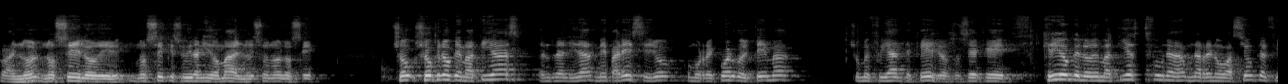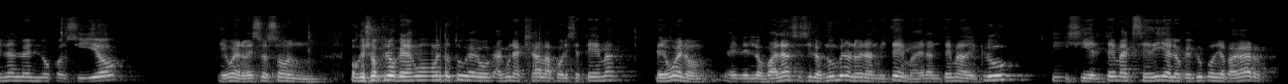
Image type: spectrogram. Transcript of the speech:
Ah, no, sé lo de, no sé que se hubieran ido mal, ¿no? eso no lo sé. Yo, yo creo que Matías, en realidad, me parece, yo como recuerdo el tema, yo me fui antes que ellos, o sea que creo que lo de Matías fue una, renovación que al final él no consiguió. Y bueno, eso son, porque yo creo que en algún momento tuve alguna charla por ese tema, pero bueno, los balances y los números no eran mi tema, eran tema del club, y si el tema excedía lo que el club podía pagar,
